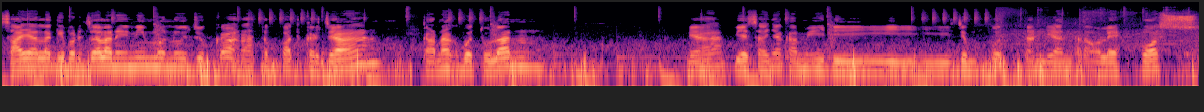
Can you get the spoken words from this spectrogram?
saya lagi berjalan ini menuju ke arah tempat kerja karena kebetulan ya biasanya kami dijemput dan diantar oleh bos.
